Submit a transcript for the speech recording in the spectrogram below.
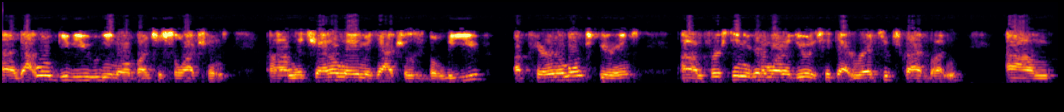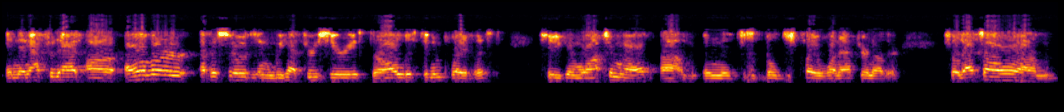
Uh, that will give you, you know, a bunch of selections. Um, the channel name is actually Believe a Paranormal Experience. Um, first thing you're going to want to do is hit that red subscribe button. Um, and then after that, are all of our episodes, and we have three series. They're all listed in playlist, so you can watch them all, um, and they'll just, they'll just play one after another. So that's all um,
